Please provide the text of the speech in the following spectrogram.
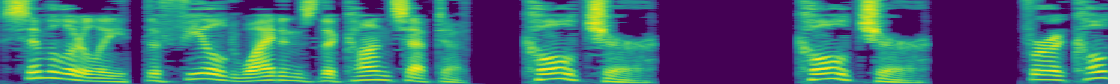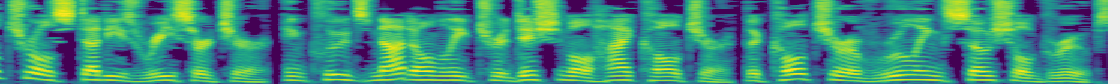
Similarly, the field widens the concept of «culture» culture for a cultural studies researcher, includes not only traditional high culture the culture of ruling social groups,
